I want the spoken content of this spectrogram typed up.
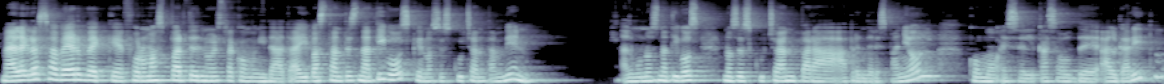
Me alegra saber de que formas parte de nuestra comunidad. Hay bastantes nativos que nos escuchan también. Algunos nativos nos escuchan para aprender español, como es el caso de Algorithm,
